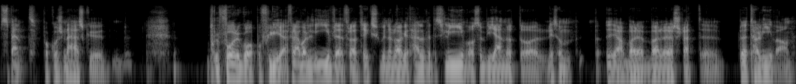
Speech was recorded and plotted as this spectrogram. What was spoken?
spent på hvordan det her skulle foregå på flyet, for jeg var livredd for at Rick skulle begynne å lage et helvetes liv, og så blir jeg nødt til å liksom, ja, bare, bare rett og slett uh, ta livet av han.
